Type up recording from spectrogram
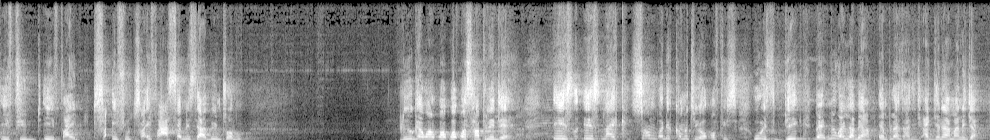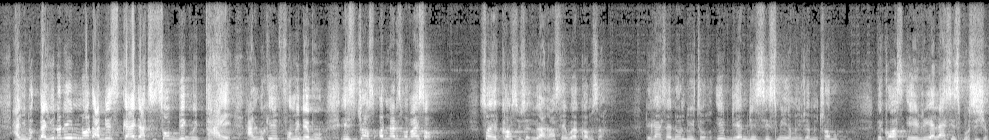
If you if I try, if you try if I accept this, I'll be in trouble. Do you get what, what, what's happening there? It's, it's like somebody coming to your office who is big, but meanwhile you are being employed as a general manager. And you don't, but you don't even know that this guy that is so big with tie and looking formidable is just ordinary supervisor. So he comes to say, You are now saying, Welcome, sir. The guy said, Don't do it. oh. If the MD sees me, I'm in trouble. Because he realizes his position.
